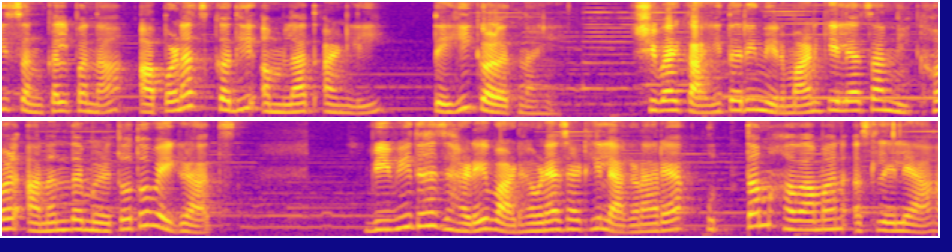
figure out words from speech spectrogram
ही संकल्पना आपणच कधी अंमलात आणली तेही कळत नाही. शिवाय काहीतरी निर्माण केल्याचा निखळ आनंद मिळतो तो वेगळाच. विविध झाडे वाढवण्यासाठी लागणाऱ्या उत्तम हवामान असलेल्या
